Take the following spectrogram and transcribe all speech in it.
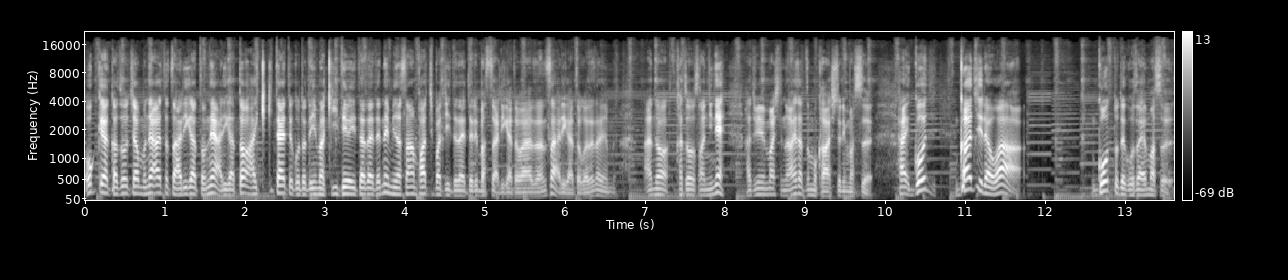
オッケー、かぞうちゃんもね、挨拶ありがとうね、ありがとう。はい、聞きたいということで、今聞いていただいてね、皆さんパチパチいただいております。ありがとうございます。ありがとうございます。あの、かぞうさんにね、はじめましての挨拶も交わしております。はい、ゴジガジラは、ゴッドでございます。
